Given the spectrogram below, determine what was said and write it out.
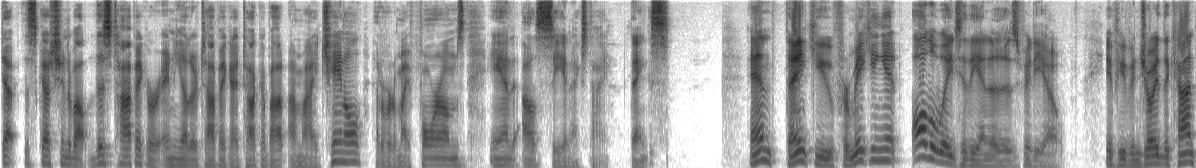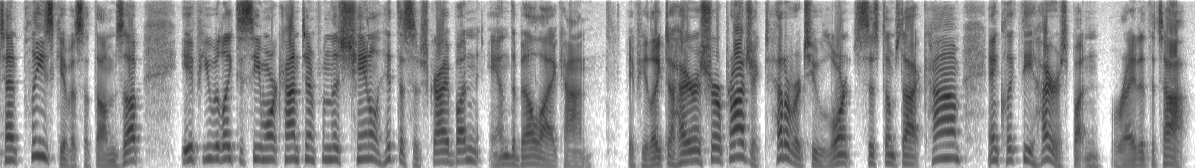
depth discussion about this topic or any other topic I talk about on my channel, head over to my forums, and I'll see you next time. Thanks. And thank you for making it all the way to the end of this video. If you've enjoyed the content, please give us a thumbs up. If you would like to see more content from this channel, hit the subscribe button and the bell icon. If you'd like to hire a project, head over to lawrencesystems.com and click the Hire Us button right at the top.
